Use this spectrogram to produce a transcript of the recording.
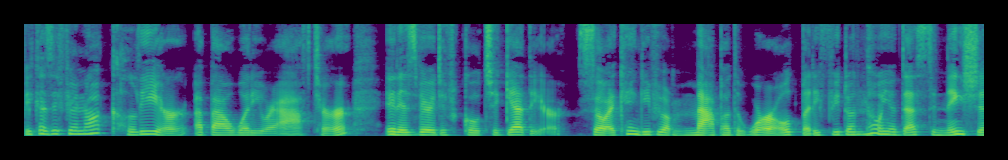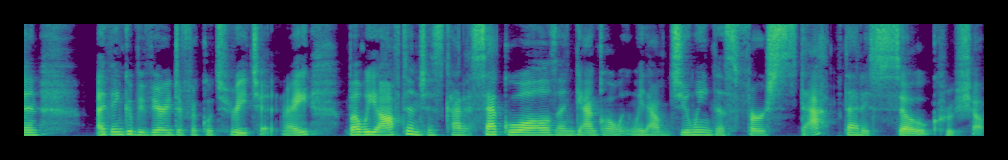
Because if you're not clear about what you are after, it is very difficult to get there. So I can give you a map of the world, but if you don't know your destination, I think it would be very difficult to reach it, right? But we often just kind of set goals and get going without doing this first step that is so crucial.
